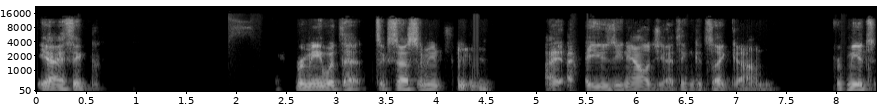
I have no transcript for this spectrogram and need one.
Yeah i think for me with that success i mean I, I use the analogy i think it's like um for me it's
